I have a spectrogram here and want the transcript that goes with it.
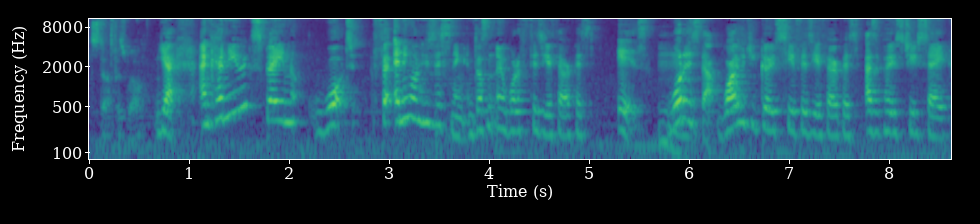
stuff as well. Yeah. And can you explain what, for anyone who's listening and doesn't know what a physiotherapist is, Mm. what is that? Why would you go to see a physiotherapist as opposed to, say,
